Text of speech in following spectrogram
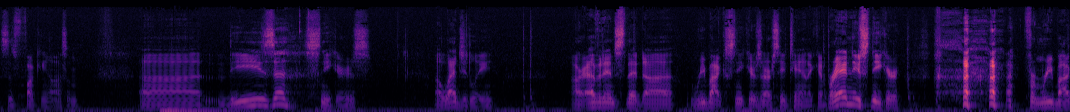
This is fucking awesome. Uh, these sneakers, allegedly, are evidence that uh, Reebok sneakers are satanic. A brand new sneaker from Reebok,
